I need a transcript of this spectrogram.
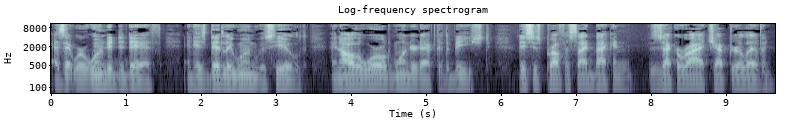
as it were wounded to death, and his deadly wound was healed, and all the world wondered after the beast. This is prophesied back in Zechariah chapter 11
